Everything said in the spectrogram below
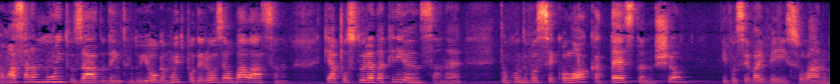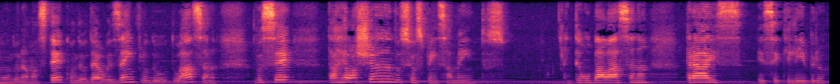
é um asana muito usado dentro do yoga, muito poderoso, é o balasana, que é a postura da criança, né? Então, quando você coloca a testa no chão, e você vai ver isso lá no Mundo Namastê, quando eu der o exemplo do, do asana, você está relaxando os seus pensamentos. Então, o balasana traz esse equilíbrio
